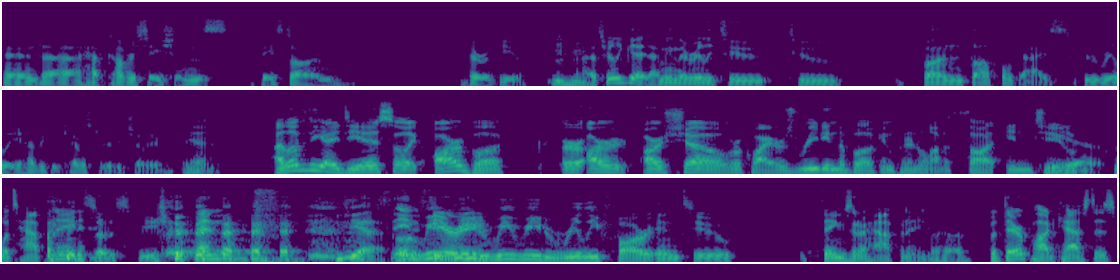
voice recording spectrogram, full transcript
and uh, have conversations based on the review. hmm Uh, it's really good. I mean, they're really two two fun, thoughtful guys who really have a good chemistry with each other. Yeah. I love the idea. So like our book or our our show requires reading the book and putting a lot of thought into Yeah. what's happening. so to speak. And- yeah, In we theory. read, we read really far into. things that are happening. Uh huh. But their podcast is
